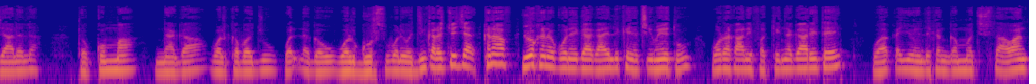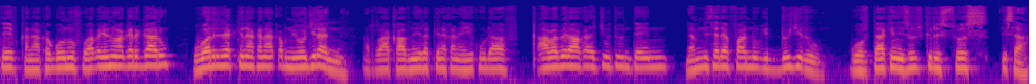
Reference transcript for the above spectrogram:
jaalala. Tokkummaa. nagaa wal kabajuu wal dhaga'uu wal gorsuu walii wajjin kadhachuu jechaadha kanaaf yoo kana goonee gaa'elli keenya cimeetu warra kaaniif fakkeenya gaarii ta'e waaqayyoon illee kan gammachiisu ta'a waan ta'eef kana akka goonuuf waaqayyoon nu gargaaru. Warri rakkina kanaa qabnu yoo jiraanne har'aa kaafnee rakkina kana hiikuudhaaf qaama biraa kadhachuutu hin ta'in. Namni sadaffaan nu gidduu jiru gooftaa keenya yesus kiristoos isa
